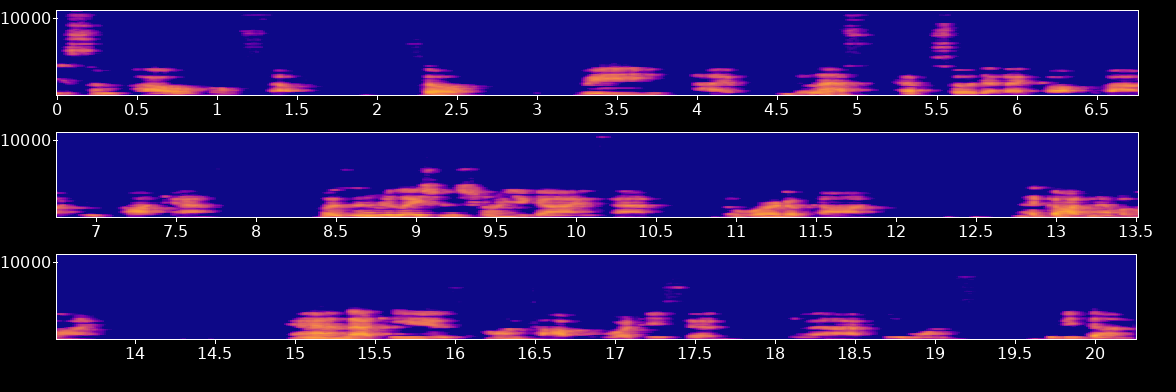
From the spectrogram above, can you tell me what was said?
is some powerful stuff. So we, I, the last episode that I talked about in the podcast was in relation showing you guys that the Word of God, that God never lies, and that He is on top of what He said that He wants to be done.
